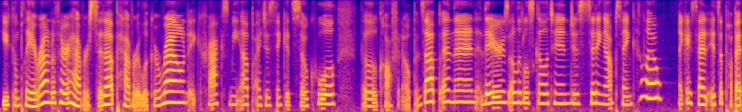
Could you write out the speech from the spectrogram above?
You can play around with her, have her sit up, have her look around. It cracks me up. I just think it's so cool. The little coffin opens up, and then there's a little skeleton just sitting up saying hello. Like I said, it's a puppet.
